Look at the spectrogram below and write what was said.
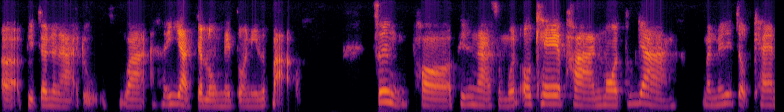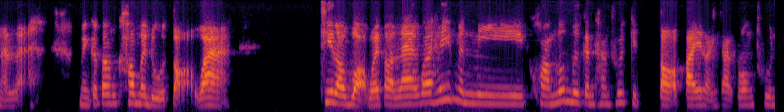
เพิจารณาดูว่าเฮ้ยอยากจะลงในตัวนี้หรือเปล่า ซึ่งพอพิจารณาสมมุติโอเค ผ่านหมดทุกอย่าง มันไม่ได้จบแค่นั้นแหละ มันก็ต้องเข้ามาดูต่อว่า ที่เราบอกไว้ตอนแรกว่าเฮ้ยมันมีความร่วมมือกันทางธุรกิจต่อไปหลังจากลงทุน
